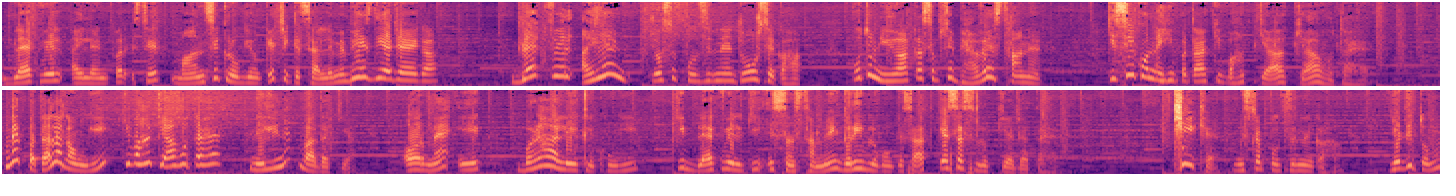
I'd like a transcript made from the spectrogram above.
ब्लैकवेल आइलैंड पर स्थित मानसिक रोगियों के चिकित्सालय में भेज दिया जाएगा। ब्लैकवेल आइलैंड? जोसेफ फुलजिर ने ज़ोर से कहा। वो तो न्यूयॉर्क का सबसे भयावह स्थान है। किसी को नहीं पता कि वहाँ क्या क्या होता है। मैं पता लगाऊँगी कि वहाँ क्या होता है, नेली ने वादा किया। और मैं एक बड़ा लेख लिखूँगी कि ब्लैकवेल की इस संस्था में गरीब लोगों के साथ कैसा सलूक किया जाता है। ठीक है, मिस्टर पुलसिर ने कहा, यदि तुम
